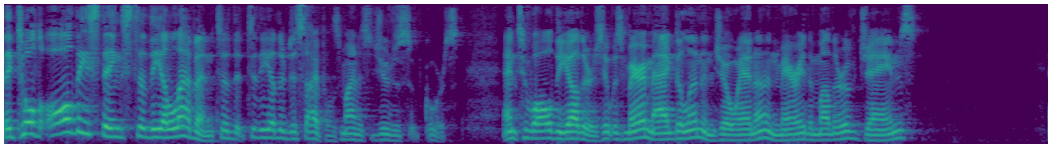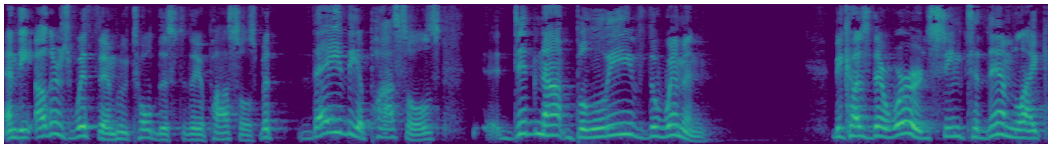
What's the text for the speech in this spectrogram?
they told all these things to the eleven, to the, to the other disciples, minus Judas, of course, and to all the others. It was Mary Magdalene and Joanna and Mary, the mother of James, and the others with them who told this to the apostles. But they, the apostles, did not believe the women because their words seemed to them like,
